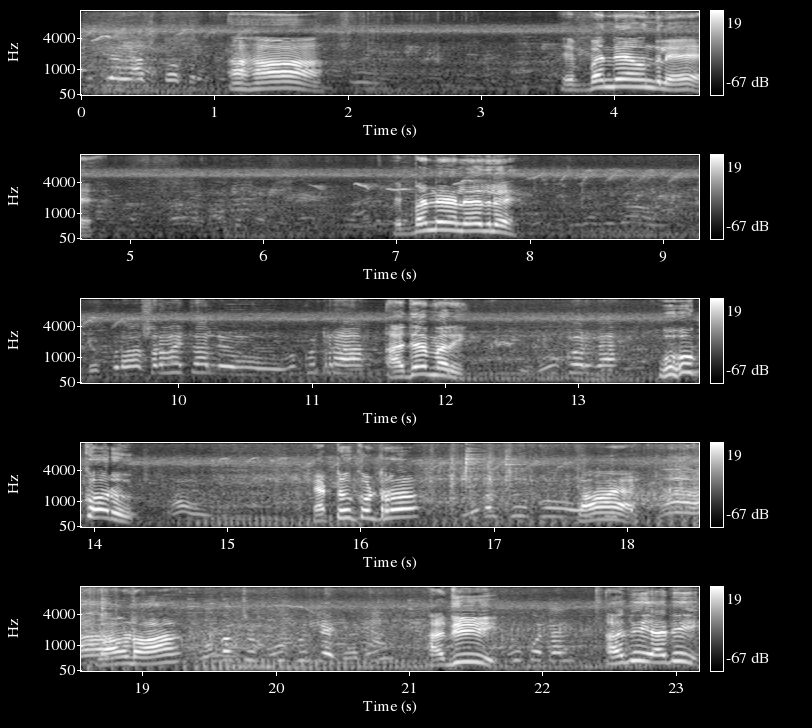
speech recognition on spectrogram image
పిచ్చే వేసిపోతారు ఆహా. ఇబ్బంది ఏముందిలే ఇబ్బంది ఏం లేదులే. ఎప్పుడు అవసరమైతే వాళ్ళు ఊరుకుంటారా? అదే మరి. ఊరుకోరుగా? ఊకోరు ఎట్ట బావా బాగుండవా ఊరుకుంటే కదా. అది. అది అది.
